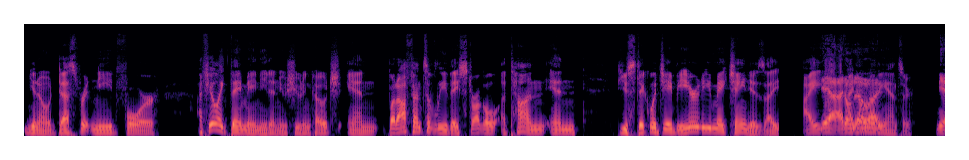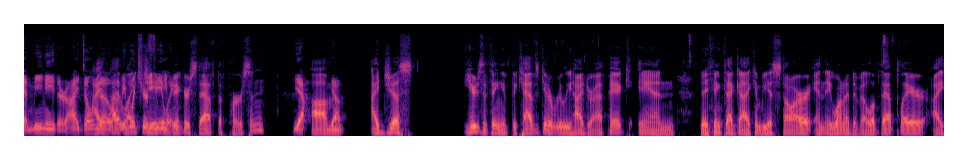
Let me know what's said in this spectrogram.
you know, desperate need for. I feel like they may need a new shooting coach, and but offensively they struggle a ton. And do you stick with JB or do you make changes? I, I, Yeah, I don't know. don't know I- the answer. Yeah, me neither. I don't I, know. I, I mean, like what's your JB feeling? Bickerstaff, the person. Yeah, Um, Yeah. I just here's the thing: if the Cavs get a really high draft pick and they think that guy can be a star and they want to develop that player, I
